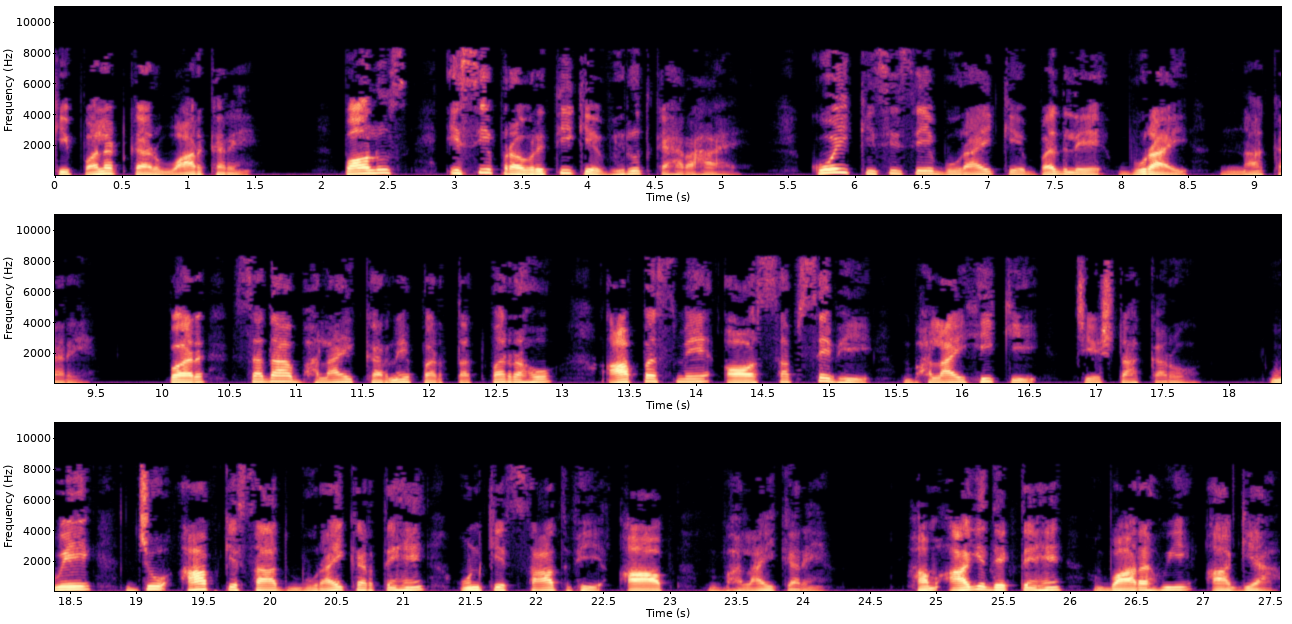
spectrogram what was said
कि पलटकर वार करें। पॉलुस इसी प्रवृत्ति के विरुद्ध कह रहा है। कोई किसी से बुराई के बदले बुराई न करे, पर सदा भलाई करने पर तत्पर रहो, आपस में और सबसे भी भलाई ही की चेष्टा करो। वे जो आपके साथ बुराई करते हैं, उनके साथ भी आप भलाई करें। हम आगे देखते हैं बारहवीं आज्ञा।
